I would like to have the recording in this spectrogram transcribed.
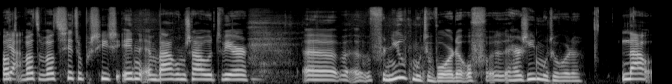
Wat, ja. wat, wat zit er precies in en waarom zou het weer uh, vernieuwd moeten worden of herzien moeten worden? Nou,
